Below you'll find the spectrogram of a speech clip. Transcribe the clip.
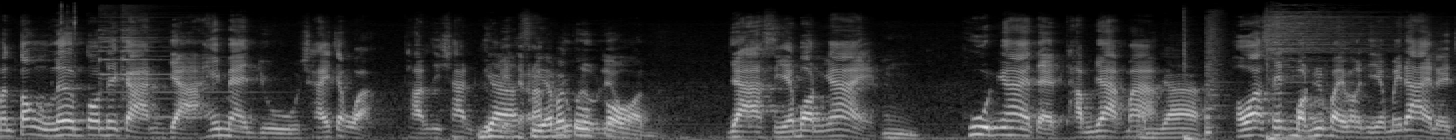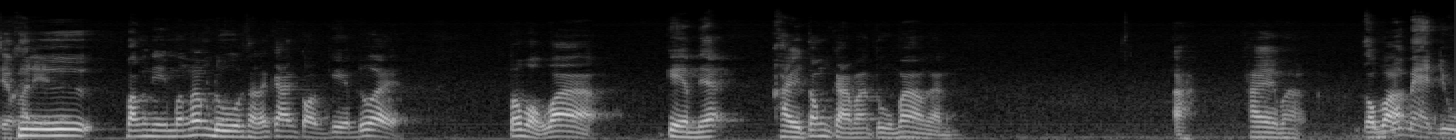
มันต้องเริ่มต้นด้วยการอย่าให้แมนยูใช้จังหวะ ทรานซิชันอย่าเสียประตูก่อน อย่าเสียบอลง่ายอืมพูดง่ายแต่ทำยากมากทำยาก เพราะว่าเซตบอลขึ้นไปบางทียังไม่ได้เลยเจอคืพาเลอนบางทีมันก็ต้องดูสถานการณ์ก่อนเกมด้วย ต้องบอกว่าเกมเนี้ย ใครต้องการประตูมากกว่ากันอะใครมาก็ก็ว่าว่าแมนยู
